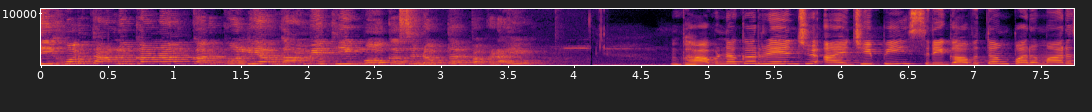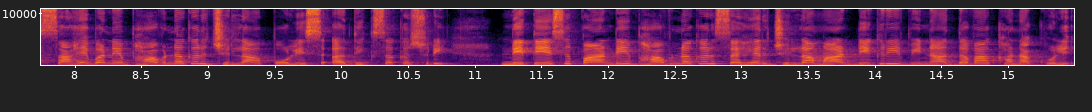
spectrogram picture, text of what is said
સિહોર તાલુકાના કરકોલિયા ગામેથી બોગસ ડોક્ટર પકડાયો. ભાવનગર રેન્જ આઈજીપી શ્રી ગૌતમ પરમાર સાહેબ અને ભાવનગર જિલ્લા પોલીસ અધિક્ષક શ્રી નિતેશ પાંડે ભાવનગર શહેર જિલ્લામાં ડિગ્રી વિના દવાખાના ખોલી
